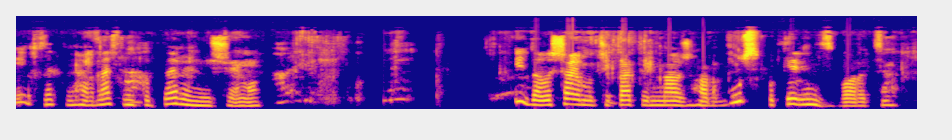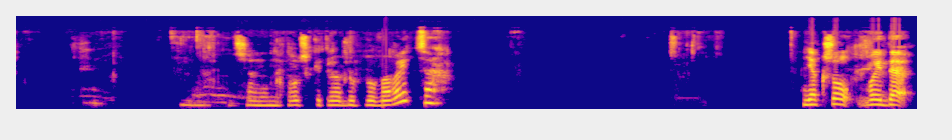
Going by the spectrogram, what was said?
І все це гарнесенько перемішуємо. І залишаємо чекати наш гарбуз, поки він звариться. Звичайно, трошки треба проваритися. Якщо вийде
